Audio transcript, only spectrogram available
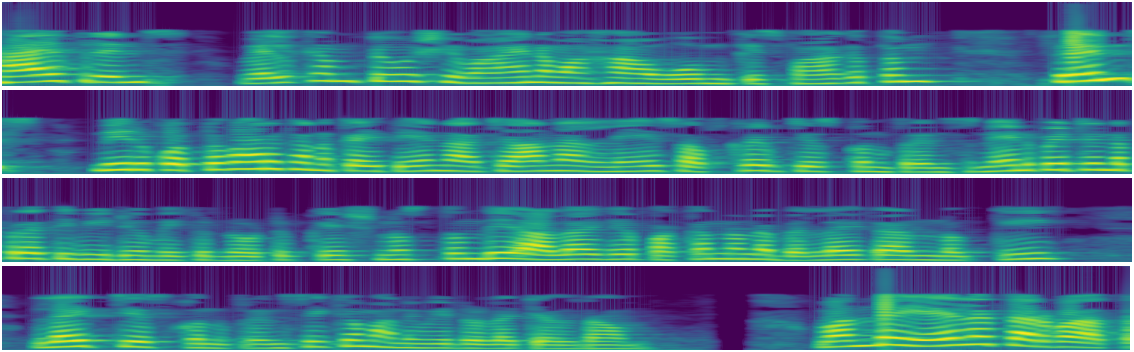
Hi friends welcome to Shivayana మహా ఓంకి స్వాగతం ఫ్రెండ్స్ మీరు కొత్త వారు కనుకైతే నా ఛానల్ని సబ్స్క్రైబ్ చేసుకుని ఫ్రెండ్స్ నేను పెట్టిన ప్రతి వీడియో మీకు నోటిఫికేషన్ వస్తుంది. అలాగే పక్కన ఉన్న నొక్కి లైక్ చేసుకుని ఫ్రెండ్స్ ఇక మన వీడియోలోకి వెళ్దాం. వంద ఏళ్ళ తర్వాత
